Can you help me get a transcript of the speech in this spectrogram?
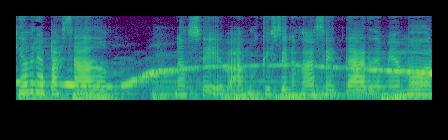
¿Qué habrá pasado? No sé, vamos, que se nos hace tarde, mi amor.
